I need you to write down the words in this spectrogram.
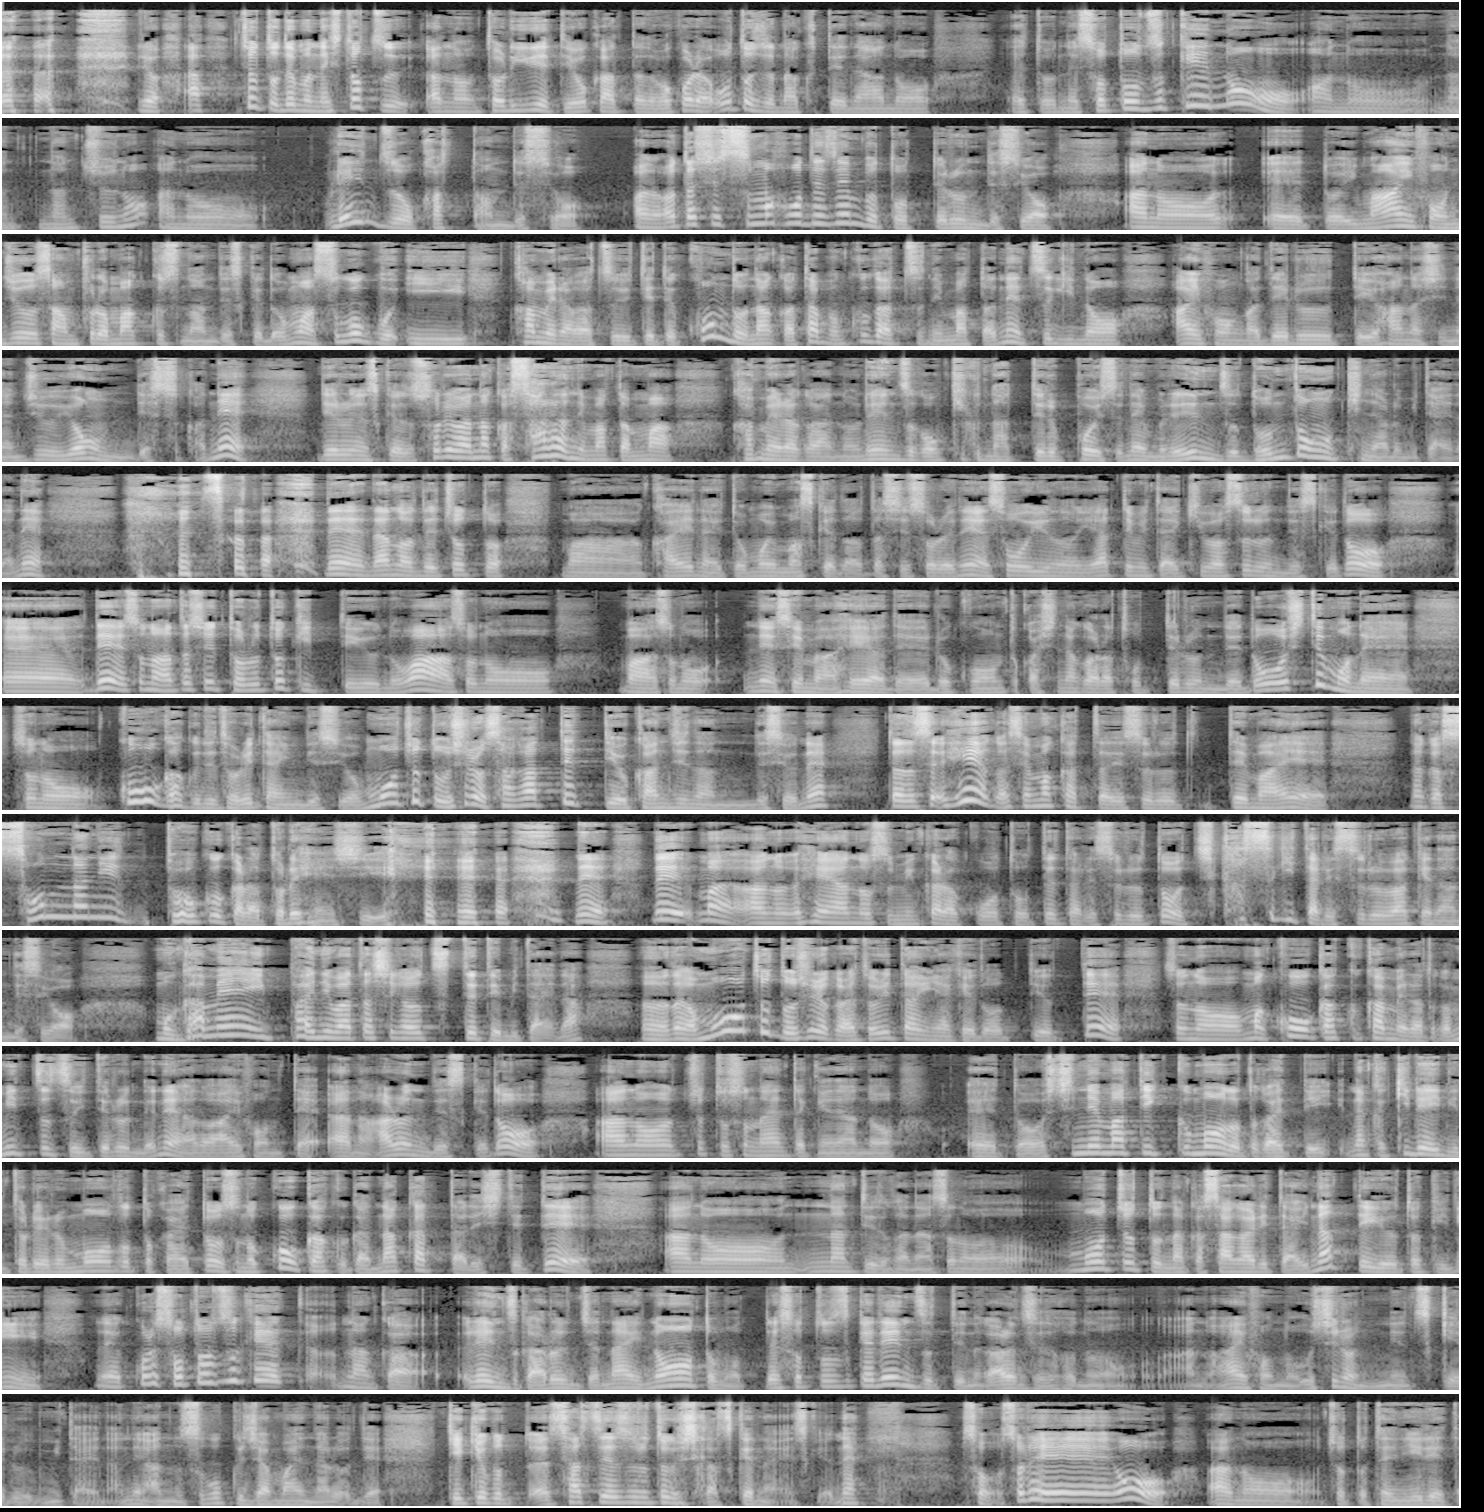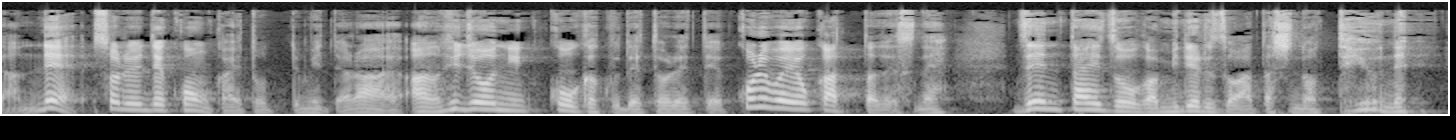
あ、ちょっとでもね、一つ、あの、取り入れてよかったのは、これは音じゃなくてね、あの、えっとね、外付けの、あの、なん、なんちゅうの？あの、レンズを買ったんですよ。あの、私スマホで全部撮ってるんですよ。あの、えっ、ー、と、今 iPhone 13 Pro Max なんですけど、まあすごくいいカメラがついてて、今度なんか多分9月にまたね、次の iPhone が出るっていう話ね、14ですかね、出るんですけど、それはなんかさらにまたまあカメラがあのレンズが大きくなってるっぽいですね。レンズどんどん大きくなるみたいなね。そうだ。ね、なのでちょっとまあ買えないと思いますけど、私それね、そういうのやってみたい気はするんですけど、えー、で、その私撮るときっていうのは、その、まあそのね、狭い部屋で録音とかしながら撮ってるんで、どうしてもね、その広角で撮りたいんですよ。もうちょっと後ろ下がってっていう感じなんですよね。ただ部屋が狭かったりする手前、なんかそんなに遠くから撮れへんし ね、で、まあ、あの、部屋の隅からこう撮ってたりすると、近すぎたりするわけなんですよ。もう画面いっぱいに私が映っててみたいな。うん、だからもうちょっと後ろから撮りたいんやけどって言って、その、まあ、広角カメラとか3つついてるんでね、あの iPhone って、あの、あるんですけど、あの、ちょっとその、何やったっけね、あの、えっ、ー、と、シネマティックモードとか言って、なんか綺麗に撮れるモードとかやと、その広角がなかったりしてて、あの、なんていうのかな、その、もうちょっとなんか下がりたいなっていう時に、で、これ外付けなんかレンズがあるんじゃないのと思って、外付けレンズっていうのがあるんですよ。このあの iPhone の後ろにね、つけるみたいなね、あの、すごく邪魔になるんで、結局撮影するときしかつけないですけどね。そう、それを、あの、ちょっと手に入れたんで、それで今回撮ってみたら、あの、非常に広角で撮れて、これは良かったですね。全体像が見れるぞ、私のっていうね。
